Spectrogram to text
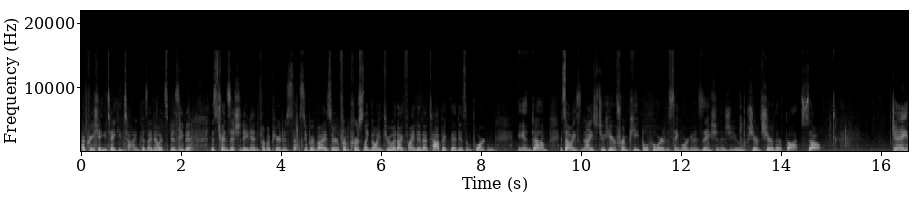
I appreciate you taking time because I know it's busy, but this transitioning in from a peer to su- supervisor, from personally going through it, I find it a topic that is important. And um, it's always nice to hear from people who are in the same organization as you, share, share their thoughts. So, Jay,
